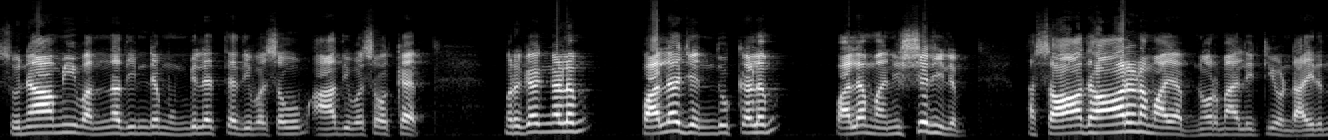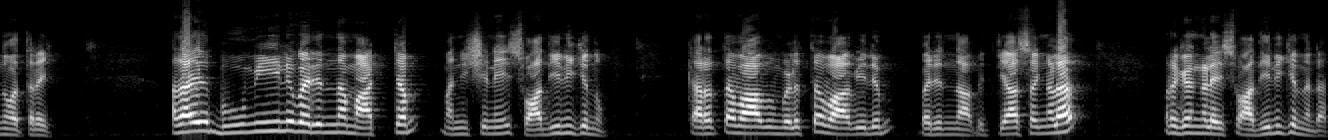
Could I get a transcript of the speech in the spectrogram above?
സുനാമി വന്നതിന്റെ മുമ്പിലത്തെ ദിവസവും ആ ദിവസമൊക്കെ മൃഗങ്ങളും പല ജന്തുക്കളും പല മനുഷ്യരിലും അസാധാരണമായ അബ്നോർമാലിറ്റി ഉണ്ടായിരുന്നു അത്രേ. അതായത് ഭൂമിയിൽ വരുന്ന മാറ്റം മനുഷ്യനെ സ്വാധീനിക്കുന്നു. കറുത്ത വാവും വെളുത്ത വാവിലും വരുന്ന വ്യത്യാസങ്ങൾ മൃഗങ്ങളെ സ്വാധീനിക്കുന്നുണ്ട്.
